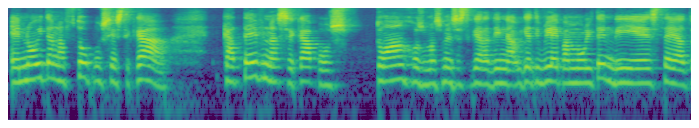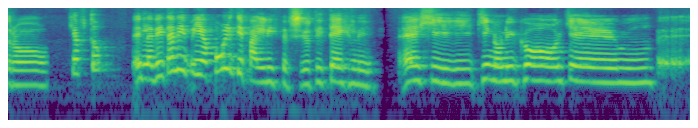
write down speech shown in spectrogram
ενώ ήταν αυτό που ουσιαστικά κατέβνασε κάπως το άγχος μας μέσα στην καραντίνα, γιατί βλέπαμε όλοι ταινίε, θέατρο. Και αυτό. Δηλαδή ήταν η απόλυτη επαλήθευση ότι η τέχνη έχει κοινωνικό, και, ε,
